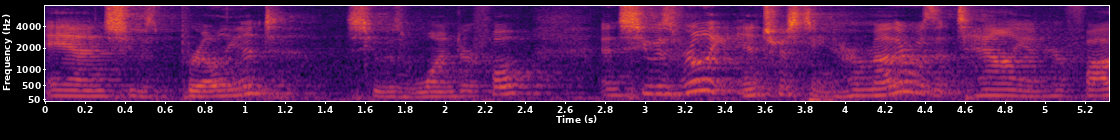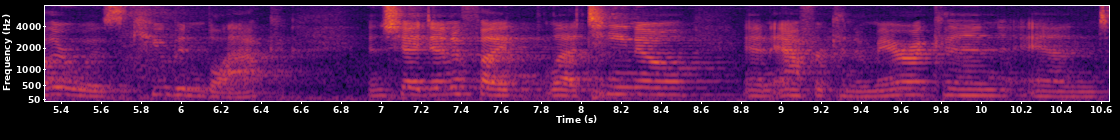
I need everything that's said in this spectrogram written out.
And she was brilliant, she was wonderful, and she was really interesting. Her mother was Italian, her father was Cuban black, and she identified Latino and African American and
